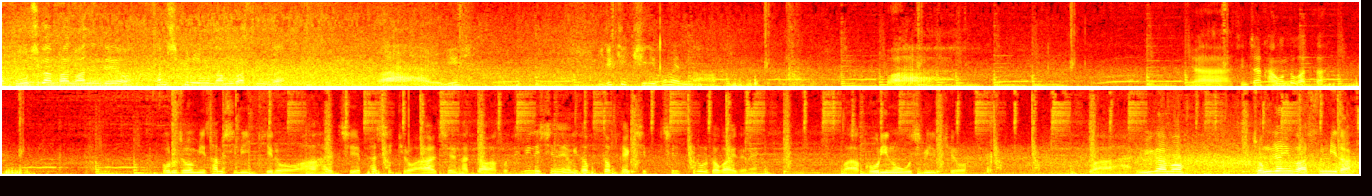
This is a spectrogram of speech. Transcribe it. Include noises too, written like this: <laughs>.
한 2시간 반 왔는데요. 30km 정도 남은 것 같습니다. 와, 여기 이렇게 길이 험했나? 와. 야, 진짜 강원도 같다. 보르조미 32km, 아할치 80km, 아할치는 갔다 왔고, 트빌리시는 여기서부터 117km 더 가야 되네. 와, 고리는 51km. 와, 여기가 뭐, 정장인 것 같습니다.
